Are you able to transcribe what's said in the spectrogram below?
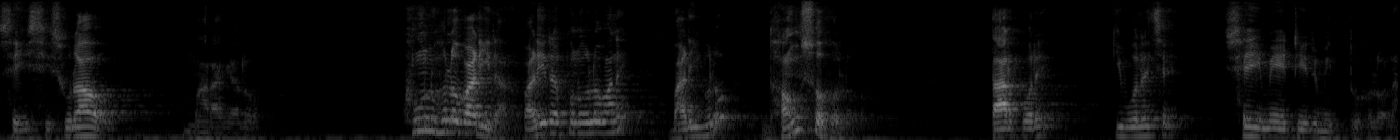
সেই শিশুরাও মারা গেল। খুন হলো বাড়িরা। বাড়িরা খুন হলো মানে বাড়িগুলো ধ্বংস হলো। তারপরে কি বলেছে? সেই মেয়েটির মৃত্যু হলো না।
